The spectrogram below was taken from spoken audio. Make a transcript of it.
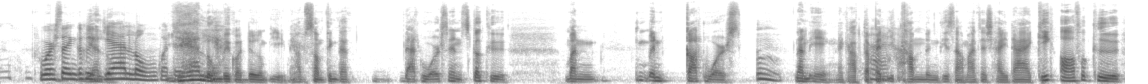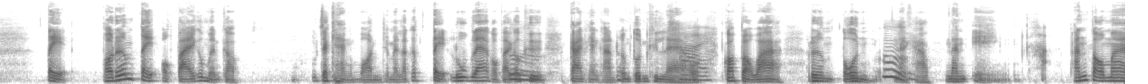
ๆ worsen ก็คือแย่ลงกว่าเดิมแย่ลงไปกว่าเดิมอีกนะครับ something that that worsens ก็คือมันมัน got worse นั่นเองนะครับ แต่เป็นใช่ค่ะอีกคำหนึ่งที่สามารถจะใช้ได้ kick off ก็คือเตะ พอเริ่มเตะออกไปก็เหมือนกับจะแข่งบอลใช่ไหมแล้วก็เตะลูกแรกออกไปก็คือการแข่งขันเริ่มต้นขึ้นแล้วใช่ก็แปลว่าเริ่มต้นนะครับ นั่นเองค่ะพันต่อมา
